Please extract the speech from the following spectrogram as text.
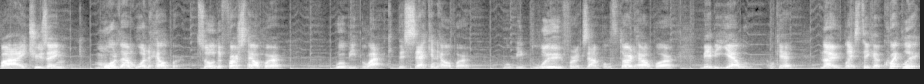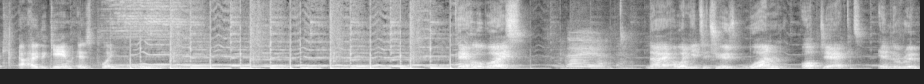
by choosing more than one helper. So the first helper will be black. The second helper will be blue, for example. Third helper, maybe yellow, okay? Now let's take a quick look at how the game is played. Okay, hello boys. Now, I want you to choose one object in the room,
